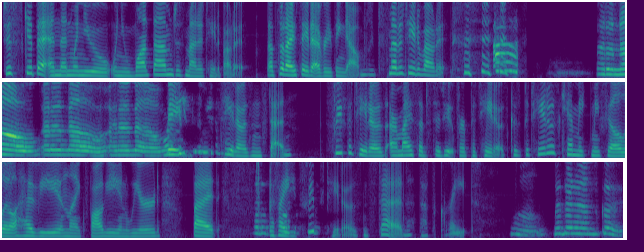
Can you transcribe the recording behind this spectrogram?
Just skip it and then when you when you want them, just meditate about it. That's what I say to everything now. Just meditate about it. ah, I don't know. I don't know. I don't know. Maybe sweet potatoes instead. Sweet potatoes are my substitute for potatoes because potatoes can make me feel a little heavy and like foggy and weird. But if I eat sweet potatoes instead, that's great. Hmm, but they're not as good.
